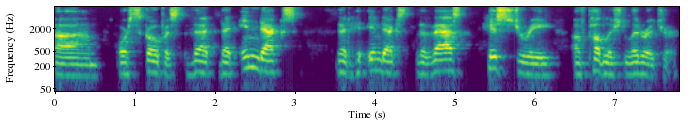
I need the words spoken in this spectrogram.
um, or Scopus that, that index that index the vast history of published literature.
